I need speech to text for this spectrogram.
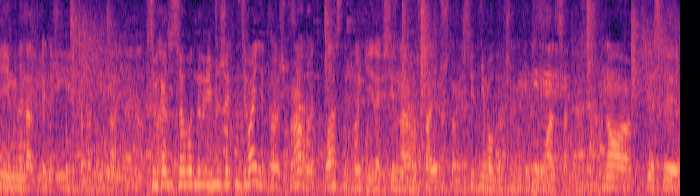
И ему не надо, конечно, думать об этом так. Если вы хотите свободное время лежать на диване, это ваше право, это классно. Многие так сильно устают, что действительно не могут ничем другим заниматься. Но если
